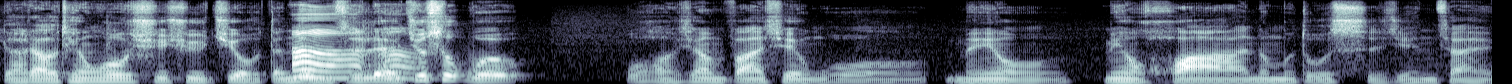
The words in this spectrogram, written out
聊聊天或叙叙旧等等之类，嗯嗯就是我我好像发现我没有没有花那么多时间在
